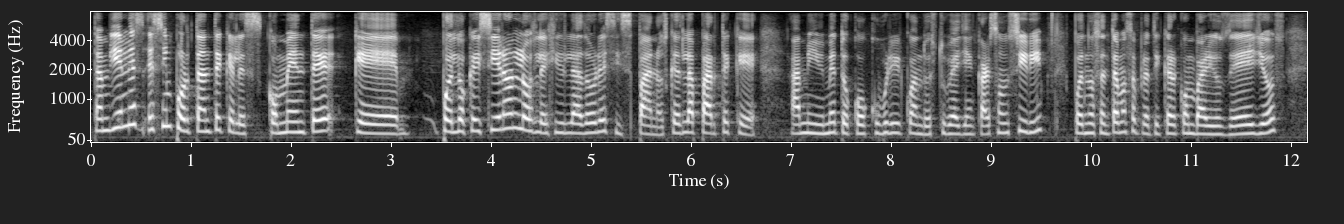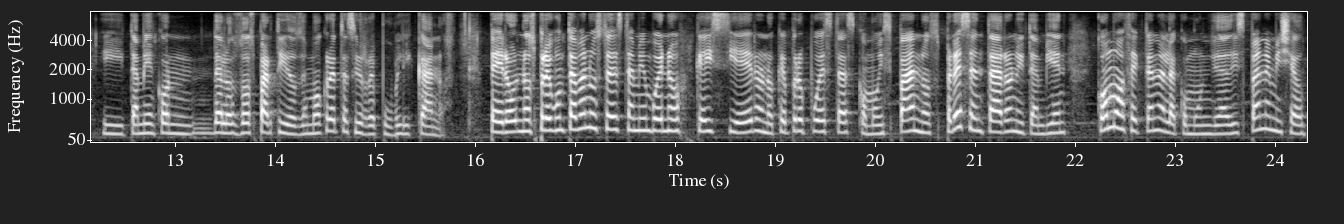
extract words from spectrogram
También es, es importante que les comente que pues lo que hicieron los legisladores hispanos, que es la parte que a mí me tocó cubrir cuando estuve allí en Carson City, pues nos sentamos a platicar con varios de ellos y también con de los dos partidos, demócratas y republicanos. Pero nos preguntaban ustedes también, bueno, ¿qué hicieron o qué propuestas como hispanos presentaron y también cómo afectan a la comunidad hispana, Michelle?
